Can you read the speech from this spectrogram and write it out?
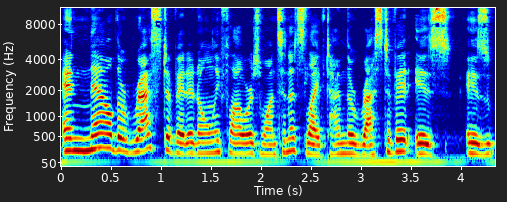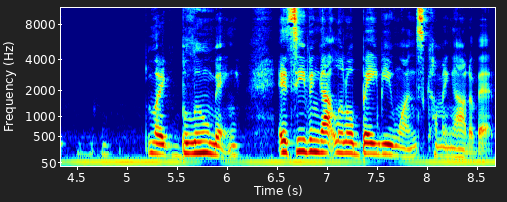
And now the rest of it, it only flowers once in its lifetime. The rest of it is is like blooming. It's even got little baby ones coming out of it.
